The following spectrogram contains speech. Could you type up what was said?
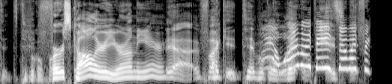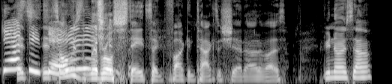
t- typical. fu- first caller, you're on the air. yeah, fucking typical. Wow, why li- am I paying so much for gas It's, these it's days? always liberal states that fucking tax the shit out of us. Have you noticed that?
